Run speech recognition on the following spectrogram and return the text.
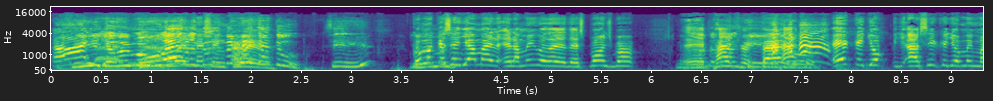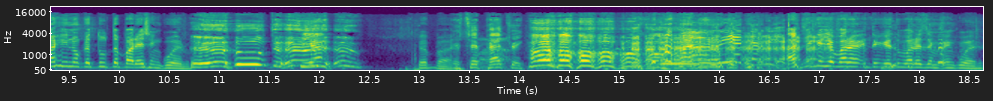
Sí, yo duermo en Tú cuero. duermes ¿tú en cuero. Sí. ¿Cómo es que se llama el, el amigo de, de SpongeBob? Eh, Patrick. es que yo, así que yo me imagino que tú te pareces en cuero. Sí, ah, ¿Qué pasa? Ese es Patrick. Así que yo pare- que tú pareces en cuero.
